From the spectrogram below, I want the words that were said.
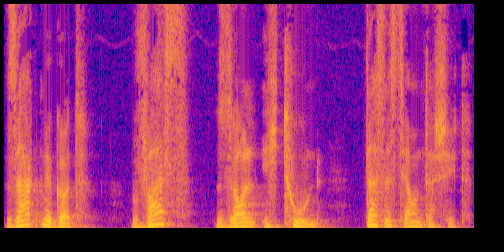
Sag mir Gott, was soll ich tun? Das ist der Unterschied.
